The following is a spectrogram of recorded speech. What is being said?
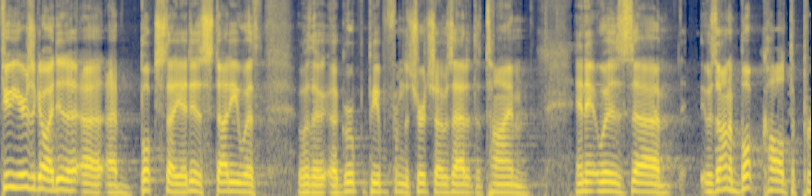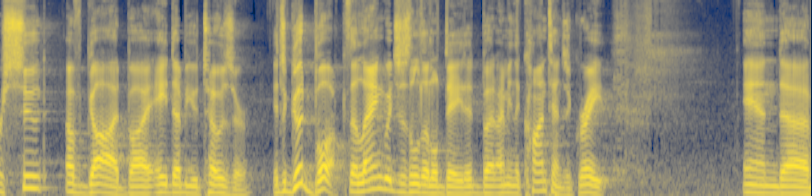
Few years ago, I did a, a, book study. I did a study with, with a, a, group of people from the church I was at at the time. And it was, uh, it was on a book called The Pursuit of God by A.W. Tozer. It's a good book. The language is a little dated, but I mean, the content's great. And, uh,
